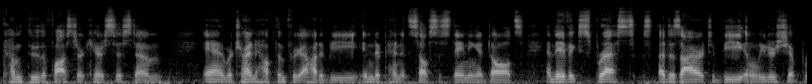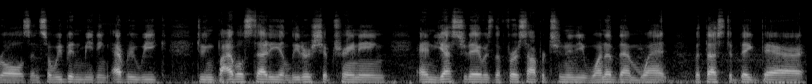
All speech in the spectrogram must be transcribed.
come through the foster care system, and we're trying to help them figure out how to be independent, self sustaining adults. And they've expressed a desire to be in leadership roles. And so we've been meeting every week doing Bible study and leadership training. And yesterday was the first opportunity. One of them went with us to Big Bear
